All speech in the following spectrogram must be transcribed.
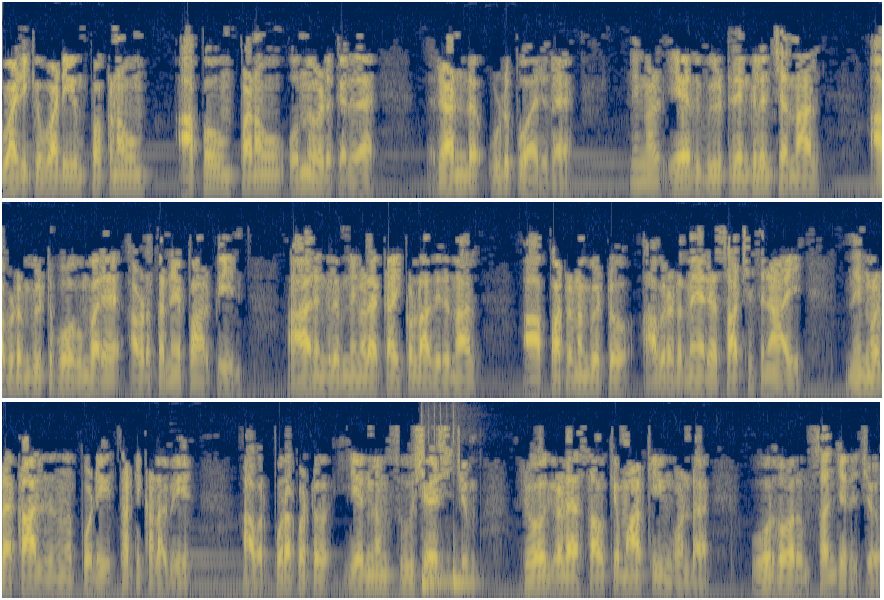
വഴിക്ക് വടിയും പൊക്കണവും അപ്പവും പണവും ഒന്നും എടുക്കരുത്. രണ്ട് ഉടുപ്പ് അരുത്. നിങ്ങൾ ഏത് വീട്ടിലെങ്കിലും ചെന്നാൽ അവിടം വിട്ടുപോകും വരെ അവിടെ തന്നെ പാർപ്പീൻ. ആരെങ്കിലും നിങ്ങളെ കൈക്കൊള്ളാതിരുന്നാൽ ആ പട്ടണം വിട്ടു അവരുടെ നേരെ സാക്ഷ്യത്തിനായി നിങ്ങളുടെ കാലിൽ നിന്ന് പൊടി തട്ടിക്കളവീൻ. അവർ പുറപ്പെട്ടു എങ്ങും സുശേഷിച്ചും രോഗികളെ സൌഖ്യമാക്കിയും കൊണ്ട് ഊർതോറും സഞ്ചരിച്ചു.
